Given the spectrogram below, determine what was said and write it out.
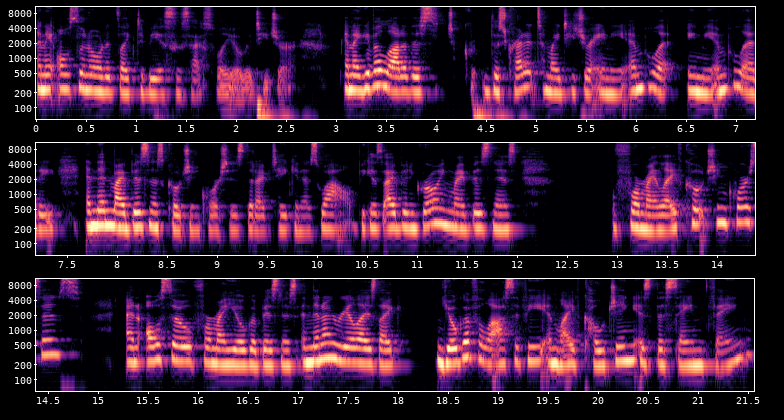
And I also know what it's like to be a successful yoga teacher. And I give a lot of this this credit to my teacher Amy Amy Ippoliti, and then my business coaching courses that I've taken as well because I've been growing my business for my life coaching courses and also for my yoga business. And then I realized like yoga philosophy and life coaching is the same thing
